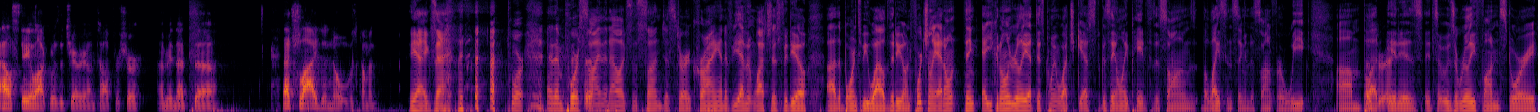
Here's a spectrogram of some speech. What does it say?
Al Stalock was the cherry on top for sure. I mean, that uh, that slide didn't know what was coming. Yeah, exactly. poor, and then poor Simon, Alex's son, just started crying. And if you haven't watched this video, uh, the Born to Be Wild video, unfortunately, I don't think uh, you can only really at this point watch gifs because they only paid for the songs, the licensing of the song for a week. Um, but right. it is, it's, it was a really fun story.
